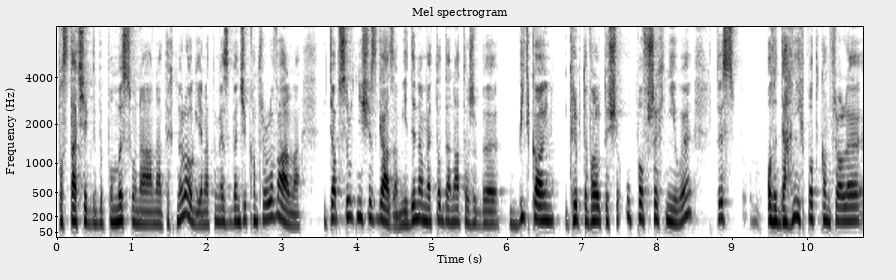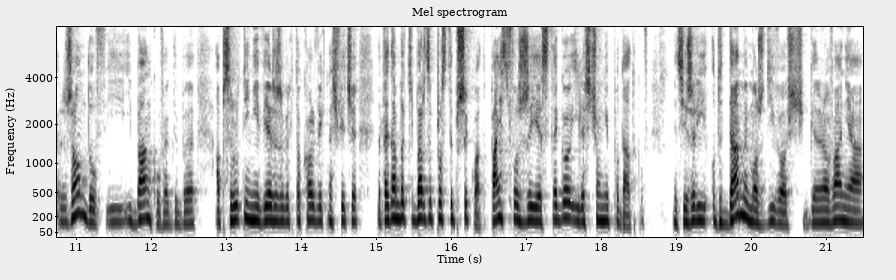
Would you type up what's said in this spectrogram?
postaci jak gdyby pomysłu na, na technologię, natomiast będzie kontrolowalna. I to absolutnie się zgadzam. Jedyna metoda na to, żeby bitcoin i kryptowaluty się upowszechniły, to jest oddanie ich pod kontrolę rządów i, i banków. Jak gdyby absolutnie nie wierzę, żeby ktokolwiek na świecie... Ja tak dam taki bardzo prosty przykład. Państwo żyje z tego, ile ściągnie podatków. Więc jeżeli oddamy możliwość generowania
